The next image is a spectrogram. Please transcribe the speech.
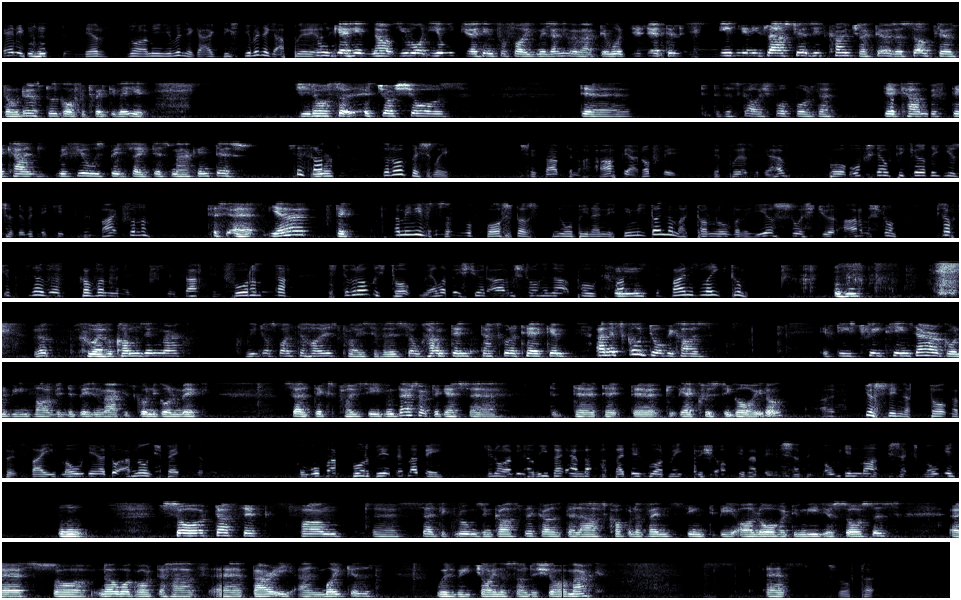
any mm-hmm. there, no, I mean you wouldn't get you wouldn't get a player. You won't get him. No, you won't. You won't get him for five million anyway, Mark. They would. They, they, even in his last year's his contract, there's some players down there still going for twenty million. Do you know? So it just shows the the, the Scottish football that they can't they can't refuse bids like this, Mark, isn't it? Southampton, you know? they're obviously Southampton are happy enough with the players that they have bought off Celtic over the years, they wouldn't keep coming back for them. Uh, yeah, the, I mean, even no Forster's no been in the team, he's done them a turn over the years. So Stuart Armstrong. Because I've never covering the Southampton forum and that. They were always talking well about Stuart Armstrong and that, Paul. The fans, mm-hmm. the fans liked him. Mm-hmm. Look, whoever comes in, Mark, we just want the highest price. If it is Southampton, that's going to take him. And it's good though because if these three teams are going to be involved in the bidding market, it's going to go to make Celtic's price even better to get uh, the, the, the, the, to get Christie go. You know. I've just seen they're talking about five million. I don't. I'm not expecting them to go overboard, but maybe do you know, what I mean, a wee bit a, a bidding war might push up to maybe the seven million mark, six million. Mm-hmm. So that's it from uh, Celtic Rumours and Gossip because the last couple of events seem to be all over the media sources. Uh, so now we're going to have uh, Barry and Michael will be join us on the show, Mark. Uh,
